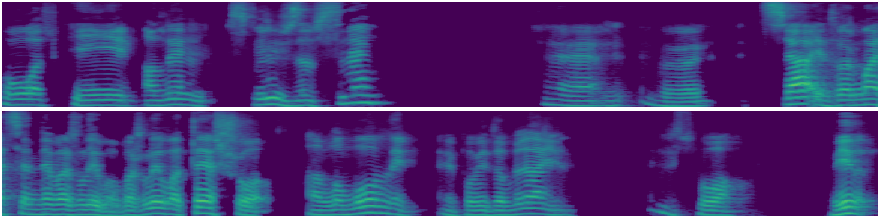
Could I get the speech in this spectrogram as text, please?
От, і, але, скоріш за все, е, е, ця інформація не важлива. Важливо те, що англомовний е, повідомляє, що він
